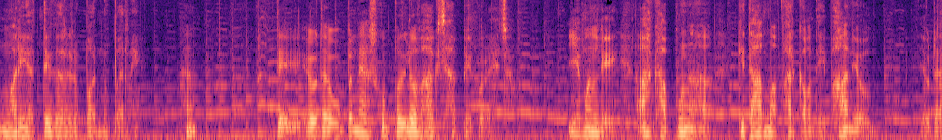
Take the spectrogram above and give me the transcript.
मरिहत्या गरेर पढ्नुपर्ने त्यही एउटा उपन्यासको पहिलो भाग छापिएको रहेछ। यमनले आँखा पुनः किताबमा फर्काउँदै भन्यो एउटा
